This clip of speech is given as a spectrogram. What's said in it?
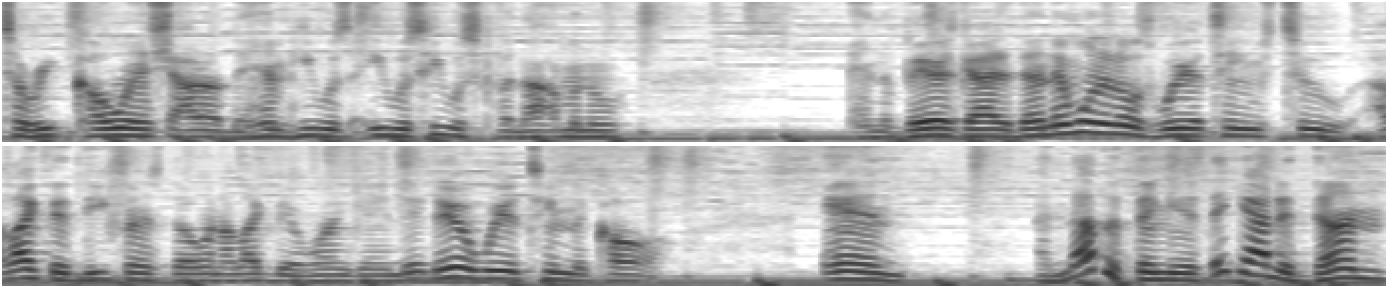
Tarik Cohen, shout out to him. He was he was he was phenomenal. And the Bears got it done. They're one of those weird teams too. I like their defense though, and I like their run game. They're, they're a weird team to call. And another thing is they got it done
